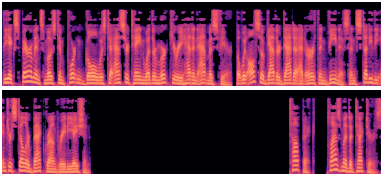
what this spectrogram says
The experiment's most important goal was to ascertain whether Mercury had an atmosphere, but would also gather data at Earth and Venus and study the interstellar background radiation. Plasma detectors.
